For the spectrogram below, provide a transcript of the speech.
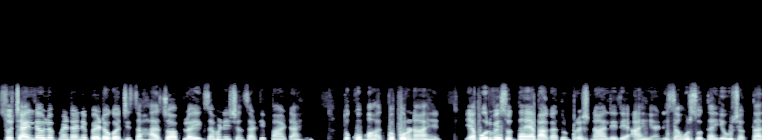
सो चाइल्ड डेव्हलपमेंट आणि पेडोगॉजीचा हा जो आपला एक्झामिनेशनसाठी पार्ट आहे तो खूप महत्त्वपूर्ण आहे. यापूर्वी सुद्धा या भागातून प्रश्न आलेले आहे आणि समोर सुद्धा येऊ शकतात.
